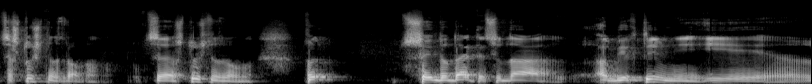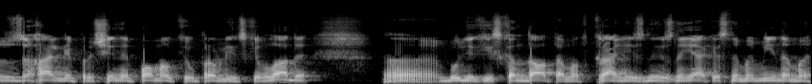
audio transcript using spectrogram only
Це штучно зроблено. Це штучно зроблено. Ще й додайте сюди об'єктивні і е, загальні причини помилки управлінської влади. Е, Будь-який скандал, там, от крайній з них з неякісними мінами,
